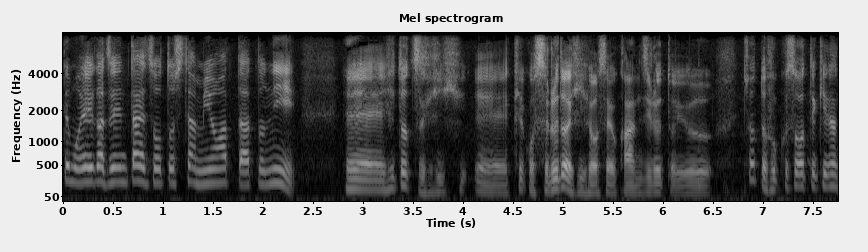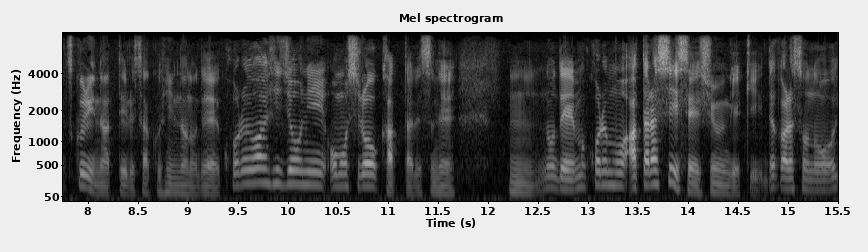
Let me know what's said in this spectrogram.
でも映画全体像としては見終わった後に、えー、一つ、えー、結構鋭い批評性を感じるという、ちょっと複層的な作りになっている作品なので、これは非常に面白かったですね。うん、ので、まあ、これも新しい青春劇。だからその、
